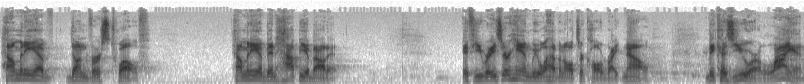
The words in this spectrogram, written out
How many have done verse 12? How many have been happy about it? If you raise your hand, we will have an altar call right now. because you are lying.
